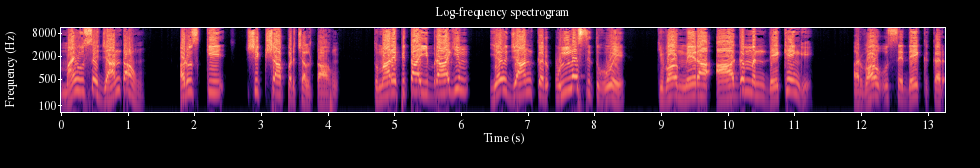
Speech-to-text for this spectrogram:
मैं उससे जानता हूँ और उसकी शिक्षा पर चलता हूँ। तुम्हारे पिता इब्राहिम यह जानकर उल्लसित हुए कि वह मेरा आगमन देखेंगे और वह उससे देखकर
